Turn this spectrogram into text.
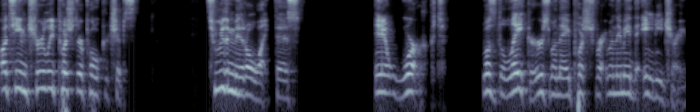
a team truly pushed their poker chips to the middle like this, and it worked, was the Lakers when they pushed for when they made the AD trade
